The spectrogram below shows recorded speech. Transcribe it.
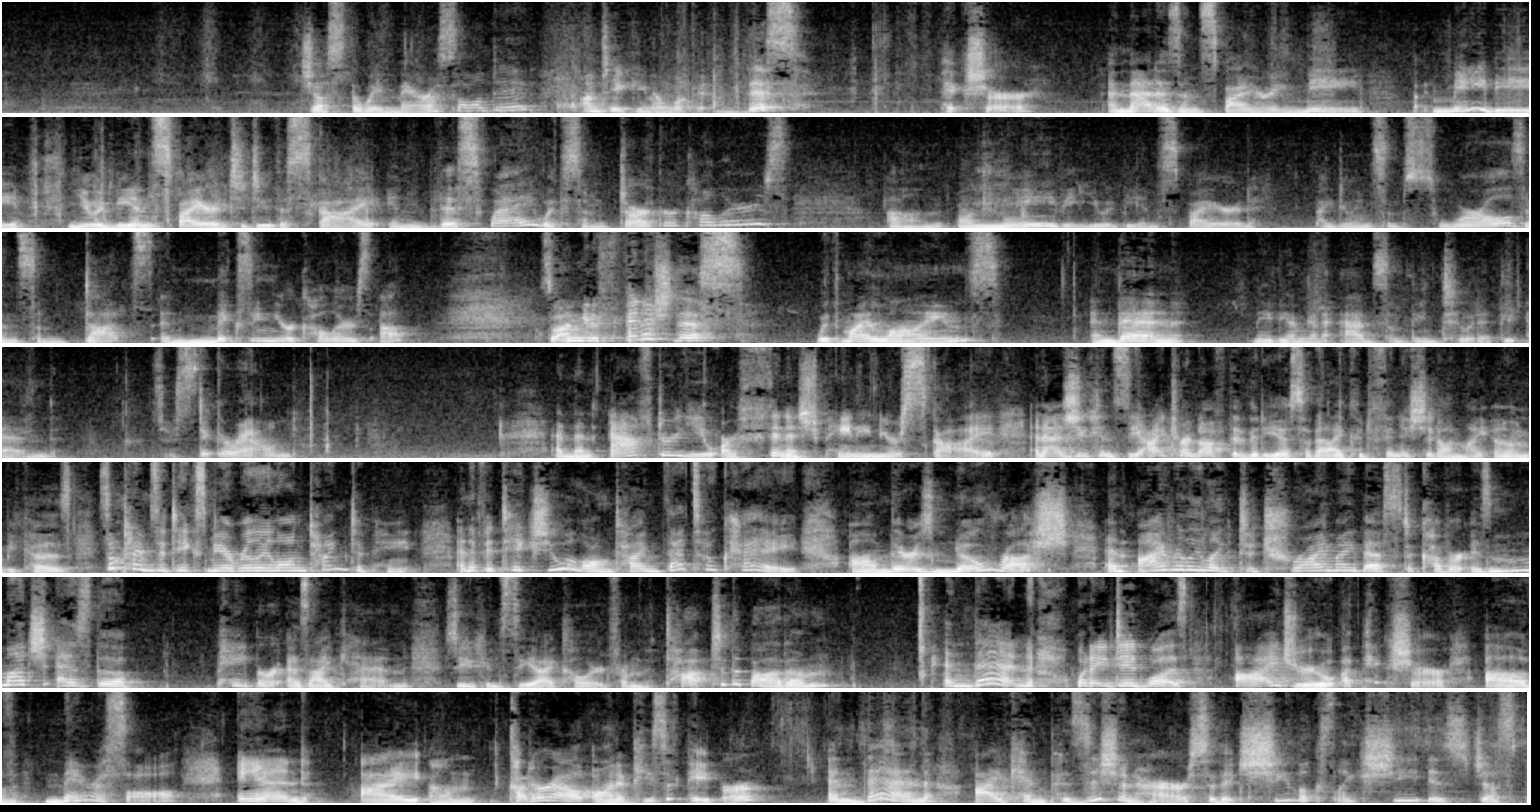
just the way Marisol did. I'm taking a look at this picture, and that is inspiring me. But maybe you would be inspired to do the sky in this way with some darker colors. Um, or maybe you would be inspired by doing some swirls and some dots and mixing your colors up. So I'm gonna finish this with my lines and then maybe I'm gonna add something to it at the end. So stick around. And then after you are finished painting your sky, and as you can see, I turned off the video so that I could finish it on my own because sometimes it takes me a really long time to paint. And if it takes you a long time, that's okay. Um, there is no rush, and I really like to try my best to cover as much as the paper as I can. So you can see I colored from the top to the bottom. And then what I did was I drew a picture of Marisol and I um, cut her out on a piece of paper and then I can position her so that she looks like she is just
